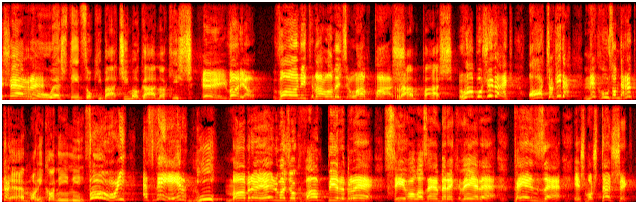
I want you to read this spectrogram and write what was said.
és erre... Jó estét, Zoki bácsi, magának is. Éj, várjál! Van itt nálam egy lampás! Rámpás. Lapos üveg! Add csak ide! Meghúzom, de rögtön! De, Marika néni. Fúj! Ez vér! Mi? Ma bre, én vagyok vampír bre! Szívom az emberek vére, pénze, és most tessék,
